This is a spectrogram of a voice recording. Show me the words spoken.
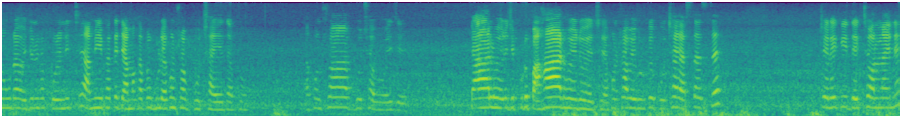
নোংরা ওই জন্য সব করে নিচ্ছে। আমি এভাবে জামা কাপড়গুলো এখন সব গোছাই, দেখো। এখন সব গোছাবো, এই যে ডাল হয়ে রয়েছে, পুরো পাহাড় হয়ে রয়েছে। এখন সব এগুলোকে গোছায় আস্তে আস্তে। ছেলে কি দেখছে অনলাইনে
